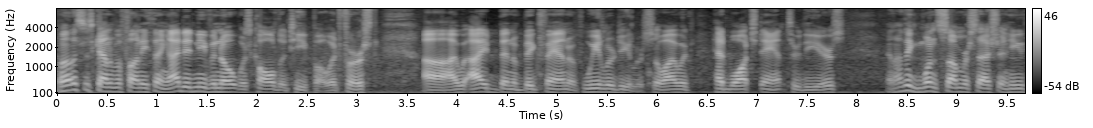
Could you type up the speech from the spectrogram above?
Well, this is kind of a funny thing. I didn't even know it was called a Tipo at first. Uh, I, had been a big fan of Wheeler Dealers, so I would, had watched Ant through the years. And I think one summer session, he,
